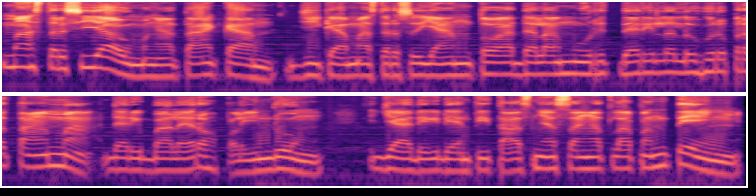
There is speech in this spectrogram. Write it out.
Master Xiao mengatakan jika Master Suyanto adalah murid dari leluhur pertama dari Balai Roh Pelindung. Jadi identitasnya sangatlah penting.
